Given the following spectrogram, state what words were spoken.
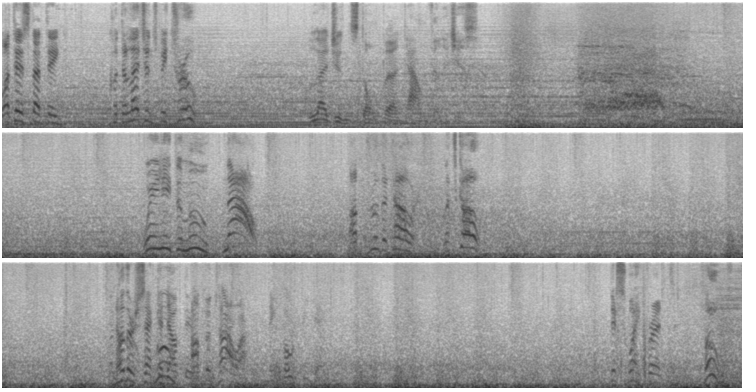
What is that thing? Could the legends be true? Legends don't burn down villages. We need to move, now! Up through the tower. Let's go! Another second Move out there, up the tower! they both be dead. This way, friends. Move!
